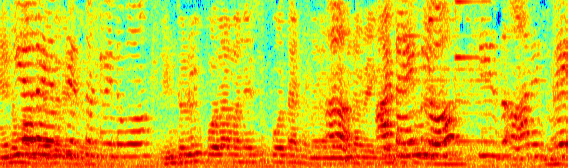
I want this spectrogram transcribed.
ఏం చేస్తుంటివి నువ్వు? ఇంటర్వ్యూకి పోదామనేసి పోతాను మేడం ఆ, టైంలో హీఈస్ ఆన్ హిస్ వే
